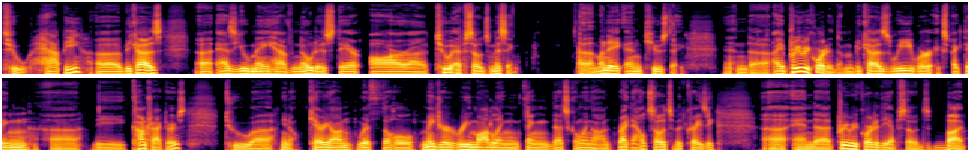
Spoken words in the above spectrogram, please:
too happy uh, because, uh, as you may have noticed, there are uh, two episodes missing uh, Monday and Tuesday. And I pre recorded them because we were expecting the contractors to uh, you know carry on with the whole major remodeling thing that's going on right now. So it's a bit crazy. Uh, and uh, pre-recorded the episodes, but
